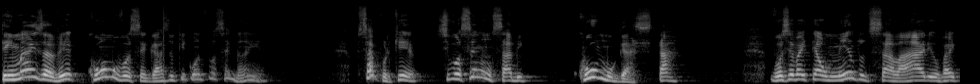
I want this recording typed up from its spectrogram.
Tem mais a ver como você gasta do que quanto você ganha. Sabe por quê? Se você não sabe como gastar, você vai ter aumento de salário, vai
